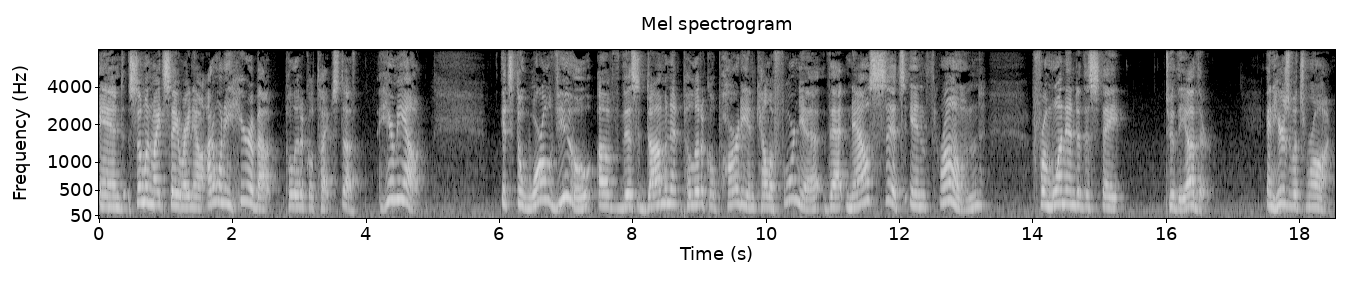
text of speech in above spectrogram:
And someone might say right now, I don't want to hear about political type stuff. Hear me out. It's the worldview of this dominant political party in California that now sits enthroned from one end of the state to the other. And here's what's wrong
